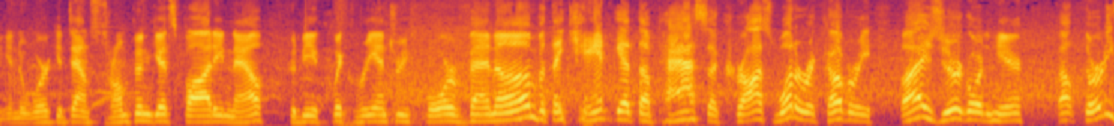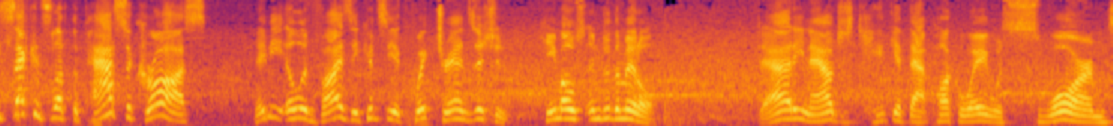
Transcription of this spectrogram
Begin to work it down. Strumpen gets bodied now. Could be a quick re-entry for Venom, but they can't get the pass across. What a recovery by Djurgården here. About 30 seconds left to pass across. Maybe ill-advised. He could see a quick transition. Kimos into the middle. Daddy now just can't get that puck away. Was swarmed.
